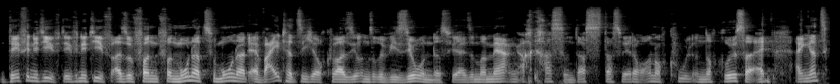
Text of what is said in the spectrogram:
Definitiv, definitiv. Also von, von Monat zu Monat erweitert sich auch quasi unsere Vision, dass wir also mal merken, ach krass, und das, das wäre doch auch noch cool und noch größer. Ein, ein ganz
